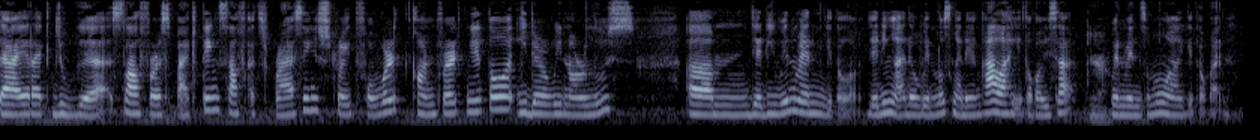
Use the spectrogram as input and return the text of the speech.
direct juga, self respecting, self expressing, straightforward, convertnya itu either win or lose. Um, jadi win-win gitu loh. Jadi nggak ada win lose, nggak ada yang kalah gitu. Kalau bisa win-win semua gitu kan.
